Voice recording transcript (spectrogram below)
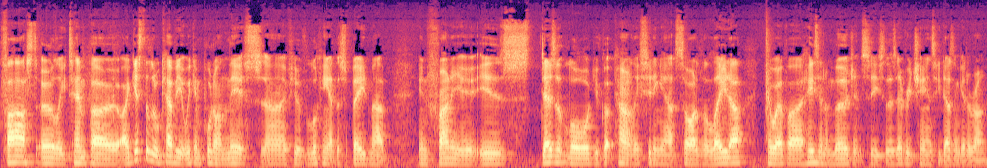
fast early tempo. I guess the little caveat we can put on this, uh, if you're looking at the speed map in front of you, is Desert Lord. You've got currently sitting outside of the leader. However, he's an emergency, so there's every chance he doesn't get a run.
